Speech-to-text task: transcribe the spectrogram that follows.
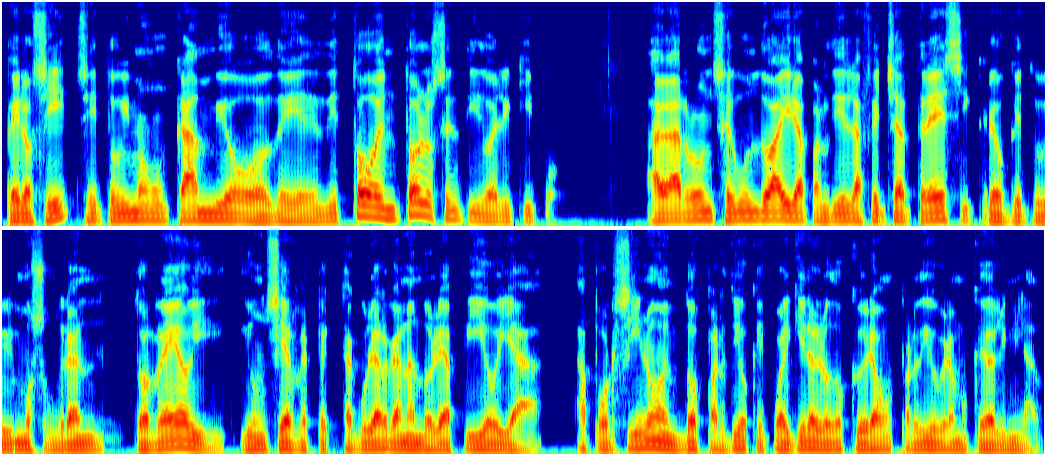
pero sí, sí tuvimos un cambio de, todo, en todos los sentidos del equipo. Agarró un segundo aire a partir de la fecha 3 y creo que tuvimos un gran torneo y, un cierre espectacular ganándole a Pío y a, Porcino en dos partidos que cualquiera de los dos que hubiéramos perdido hubiéramos quedado eliminados.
